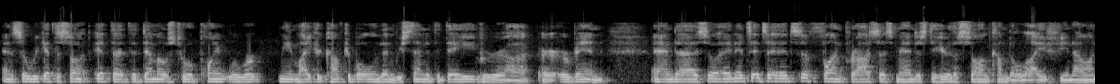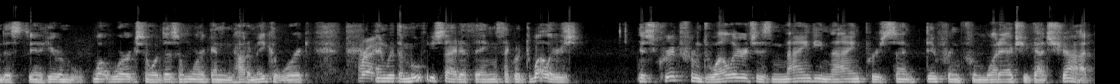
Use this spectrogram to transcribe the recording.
And so we get the song, get the, the demos to a point where we're me and Mike are comfortable, and then we send it to Dave or uh, or, or Ben. And uh, so and it's it's a, it's a fun process, man, just to hear the song come to life, you know, and just you know, hearing what works and what doesn't work and how to make it work. Right. And with the movie side of things, like with Dwellers the script from Dwellers is 99% different from what actually got shot.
